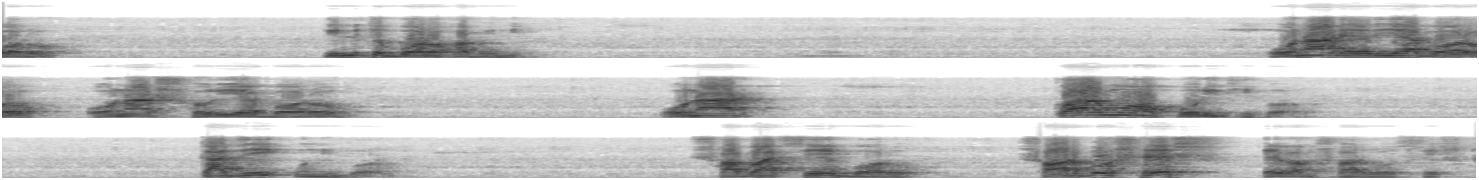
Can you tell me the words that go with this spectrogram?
বড়, তিনি তো বড় হবেনি ওনার এরিয়া বড়, ওনার শরিয়া বড়, ওনার কর্ম পরিধি বড়, কাজেই উনি বড়। সবার চেয়ে বড়, সর্বশেষ এবং সর্বশ্রেষ্ঠ।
